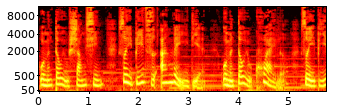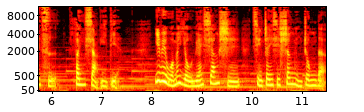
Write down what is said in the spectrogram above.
我们都有伤心，所以彼此安慰一点；我们都有快乐，所以彼此分享一点。因为我们有缘相识，请珍惜生命中的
